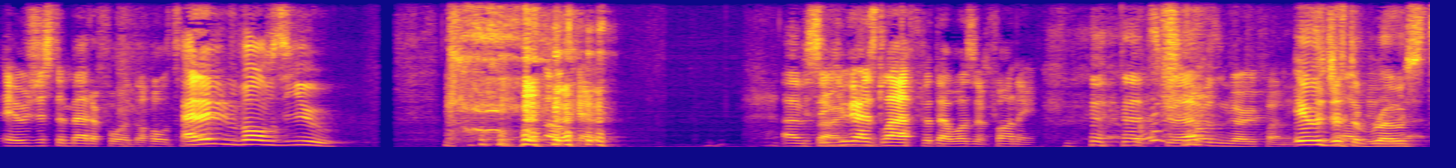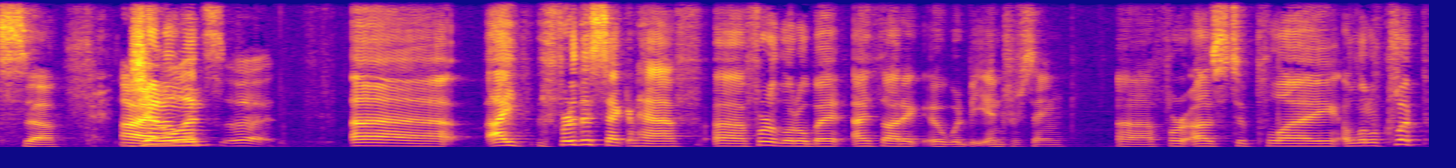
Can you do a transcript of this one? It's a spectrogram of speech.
It was just a metaphor the whole time, And it involves you. okay. I'm See, sorry. you guys laughed, but that wasn't funny. That's good. That wasn't very funny. It was just I'll a give that. roast, so. All right, well, Gentlemen, let's, uh, uh, I for the second half, uh, for a little bit, I thought it, it would be interesting uh, for us to play a little clip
